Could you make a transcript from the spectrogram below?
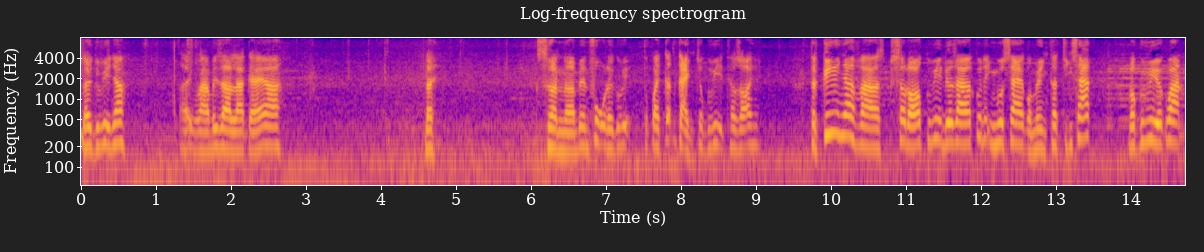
Đây quý vị nhá. Đấy, và bây giờ là cái à, đây. Sườn à, bên phụ đây quý vị. Tôi quay cận cảnh cho quý vị theo dõi. Thật kỹ nhá và sau đó quý vị đưa ra quyết định mua xe của mình thật chính xác. Và quý vị và các bạn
